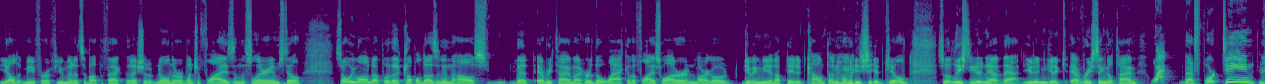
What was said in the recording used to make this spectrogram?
yelled at me for a few minutes about the fact that I should have known there were a bunch of flies in the solarium still. So we wound up with a couple dozen in the house that every time I heard the whack of the fly swatter and Margot giving me an updated count on how mm-hmm. many she had killed. So at least you didn't have that. You didn't get a, every single time whack that's 14.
